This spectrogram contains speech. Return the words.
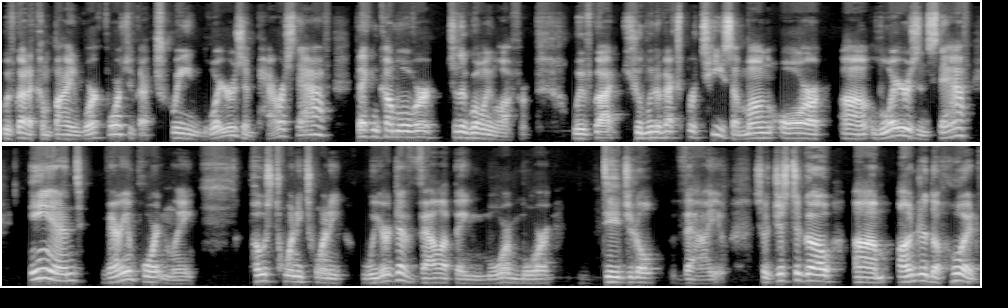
We've got a combined workforce. We've got trained lawyers and para staff that can come over to the growing law firm. We've got cumulative expertise among our uh, lawyers and staff. And very importantly, post 2020, we are developing more and more digital value. So, just to go um, under the hood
